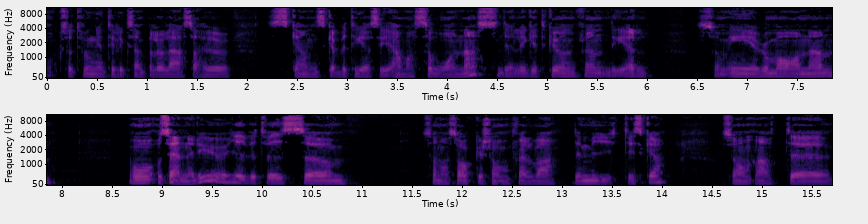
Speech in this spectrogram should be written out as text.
också tvungen till exempel att läsa hur Skanska beter sig i Amazonas. Det ligger till grund för en del som är i romanen. Och, och sen är det ju givetvis um, sådana saker som själva det mytiska. Som att uh,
